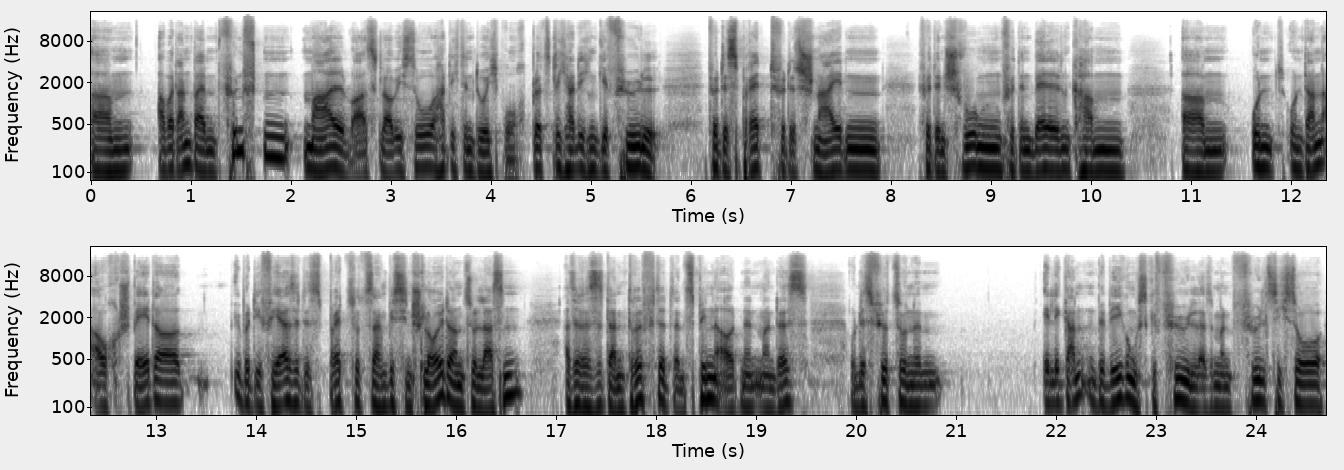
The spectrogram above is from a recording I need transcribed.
Ähm, aber dann beim fünften Mal war es, glaube ich, so, hatte ich den Durchbruch. Plötzlich hatte ich ein Gefühl für das Brett, für das Schneiden, für den Schwung, für den Wellenkamm ähm, und, und dann auch später über die Ferse das Brett sozusagen ein bisschen schleudern zu lassen. Also, dass es dann driftet, ein Spin-Out nennt man das. Und es führt zu einem eleganten Bewegungsgefühl. Also man fühlt sich so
